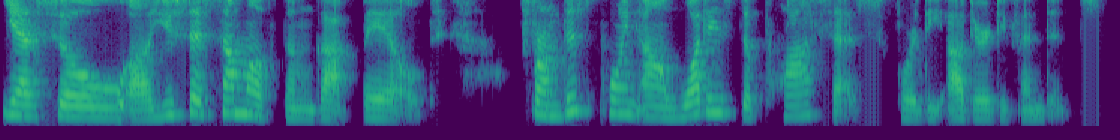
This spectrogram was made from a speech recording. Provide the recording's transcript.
Yeah, so uh, you said some of them got bailed. From this point on, what is the process for the other defendants?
